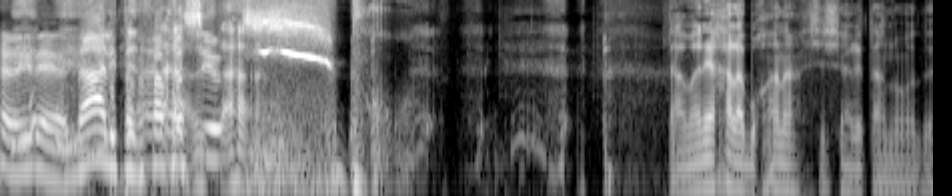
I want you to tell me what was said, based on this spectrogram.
הנה, נעל, התעופפה פה שיר. אתה מניח על אבו חנה, שישאר איתנו עוד... אה,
